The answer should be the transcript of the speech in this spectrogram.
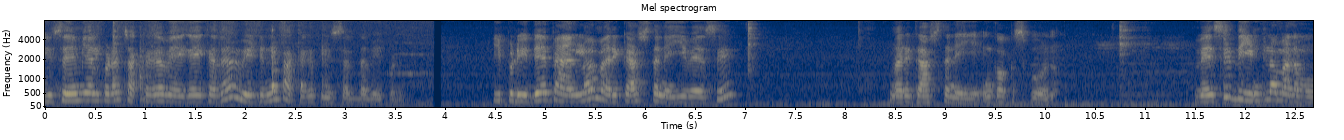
ఈ సేమియాలు కూడా చక్కగా వేగాయి కదా. వీటిని పక్కకు తీసేద్దాం ఇప్పుడు. ఇప్పుడు ఇదే ప్యాన్లో మరి కాస్త నెయ్యి వేసి మరి కాస్త నెయ్యి ఇంకొక స్పూను వేసి దీంట్లో మనము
